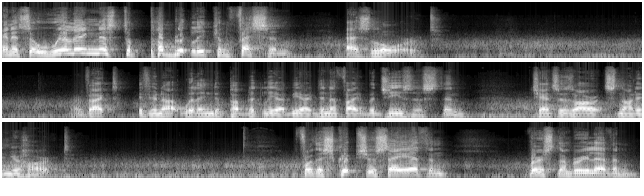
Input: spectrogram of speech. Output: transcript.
And it's a willingness to publicly confess Him as Lord. In fact, if you're not willing to publicly be identified with Jesus, then chances are it's not in your heart. For the scripture saith in verse number 11,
